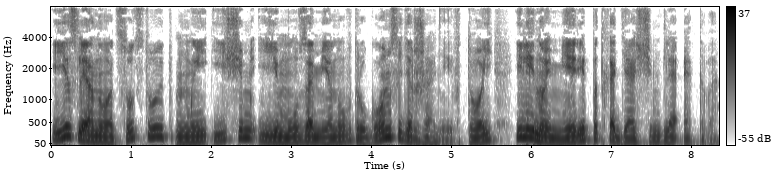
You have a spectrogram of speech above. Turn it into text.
и если оно отсутствует, мы ищем ему замену в другом содержании, в той или иной мере подходящем для этого.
